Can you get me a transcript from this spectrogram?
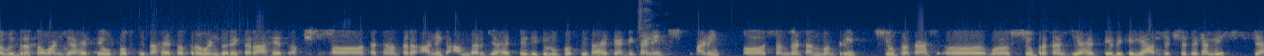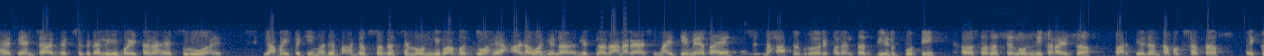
रवींद्र चव्हाण जे आहेत ते उपस्थित आहेत. प्रवीण दरेकर आहेत. त्याच्यानंतर अनेक आमदार जे आहेत ते देखील उपस्थित आहेत त्या ठिकाणी. आणि संघटन मंत्री शिवप्रकाश शिवप्रकाश जे आहेत ते देखील या अध्यक्षतेखाली जे आहेत त्यांच्या अध्यक्षतेखाली ही बैठक आहे सुरू आहे. या बैठकीमध्ये भाजप सदस्य नोंदणीबाबत जो आहे आढावा गेला घेतला जाणार आहे अशी माहिती मिळत आहे. दहा फेब्रुवारी पर्यंत दीड कोटी सदस्य नोंदणी करायचं. भारतीय जनता पक्षाचं एक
